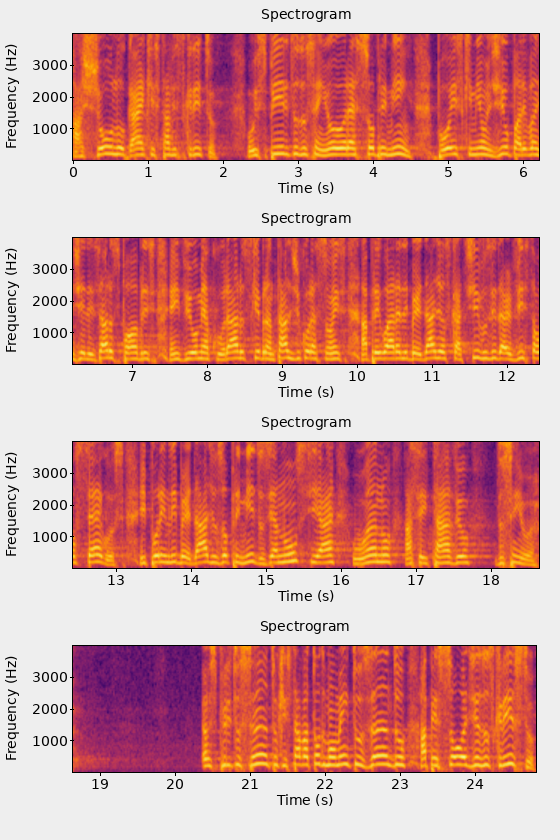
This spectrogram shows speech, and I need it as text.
achou o lugar que estava escrito: o Espírito do Senhor é sobre mim, pois que me ungiu para evangelizar os pobres, enviou-me a curar os quebrantados de corações, a pregoar a liberdade aos cativos e dar vista aos cegos, e pôr em liberdade os oprimidos, e anunciar o ano aceitável do Senhor. É o Espírito Santo que estava a todo momento usando a pessoa de Jesus Cristo.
